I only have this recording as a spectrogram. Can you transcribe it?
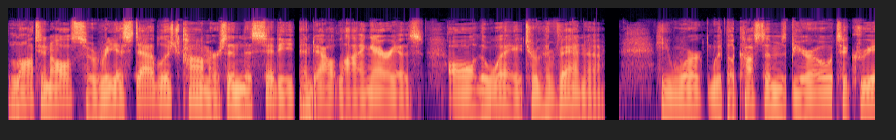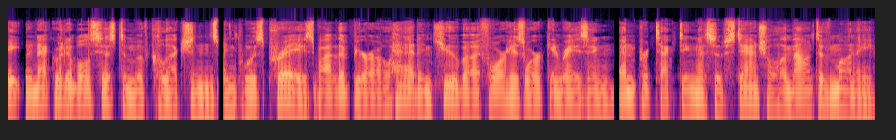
Lawton also re-established commerce in the city and outlying areas, all the way to Havana. He worked with the Customs Bureau to create an equitable system of collections and was praised by the bureau head in Cuba for his work in raising and protecting a substantial amount of money.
